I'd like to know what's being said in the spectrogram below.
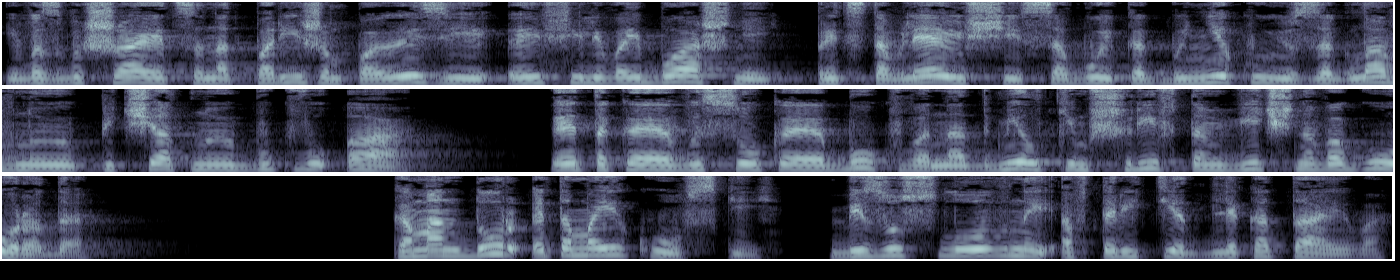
и возвышается над Парижем поэзии Эйфелевой башней, представляющей собой как бы некую заглавную печатную букву «А». Этакая высокая буква над мелким шрифтом вечного города. Командор – это Маяковский, безусловный авторитет для Катаева.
